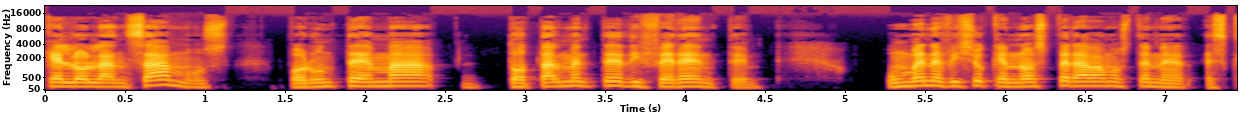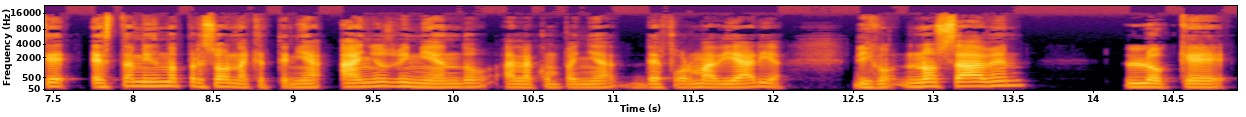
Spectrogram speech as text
que lo lanzamos por un tema totalmente diferente, un beneficio que no esperábamos tener es que esta misma persona que tenía años viniendo a la compañía de forma diaria, dijo, no saben lo que,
